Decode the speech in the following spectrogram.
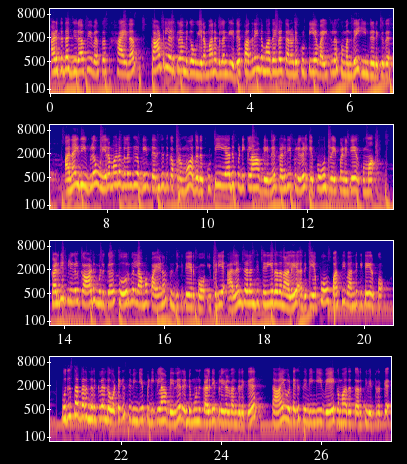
அடுத்ததா ஜிராஃபி வெர்சஸ் ஹைனஸ் காட்டுல இருக்கிற மிக உயரமான விலங்கு இது பதினைந்து மாதங்கள் தன்னோட குட்டியை வயிற்றுல சுமந்து ஈன்றெடுக்குது. ஆனா இது இவ்வளவு உயரமான விலங்கு அப்படின்னு தெரிஞ்சதுக்கு அப்புறமும் அதோட குட்டியாவது பிடிக்கலாம் அப்படின்னு கழுதி புலிகள் எப்பவும் ட்ரை பண்ணிட்டே இருக்குமா? கழுதி புலிகள் காடு முழுக்க சோர்வு இல்லாம பயணம் செஞ்சுக்கிட்டே இருக்கும். இப்படி அலைஞ்சலைஞ்சு திரியறதுனாலே அதுக்கு எப்பவும் பசி வந்துகிட்டே இருக்கும். புதுசா பிறந்திருக்கிற இந்த ஒட்டக சிவிங்கியை பிடிக்கலாம் அப்படின்னு ரெண்டு மூணு கழுதி புலிகள் வந்திருக்கு. தாய் ஒட்டக சிவிங்கி வேகமா அதை துரத்தி விட்டுருக்கு.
